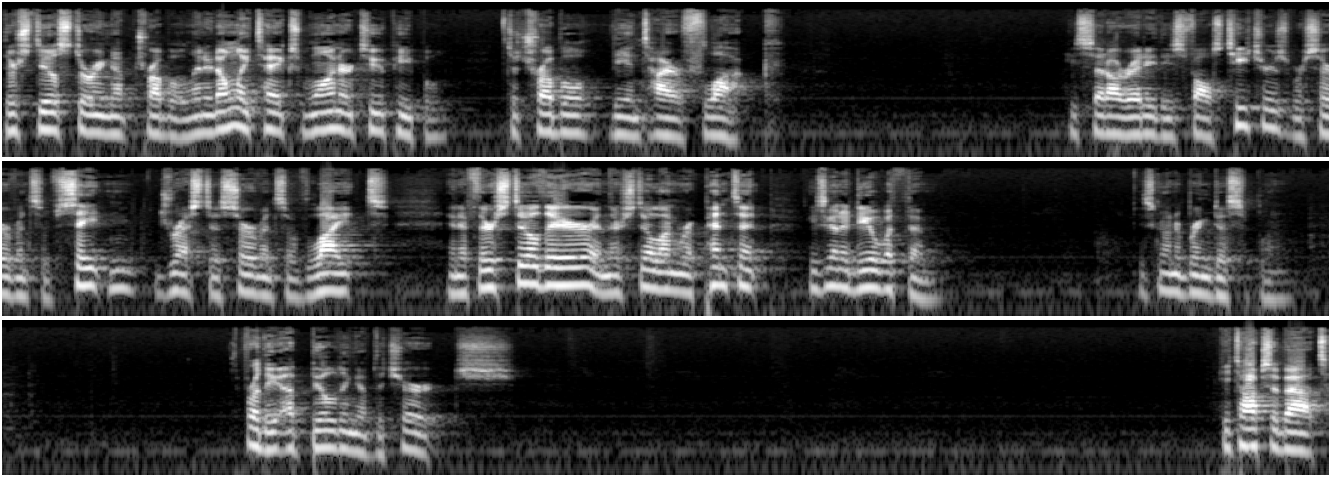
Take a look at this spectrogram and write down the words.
They're still stirring up trouble, and it only takes one or two people to trouble the entire flock. He said already these false teachers were servants of Satan, dressed as servants of light. And if they're still there and they're still unrepentant, he's going to deal with them. He's going to bring discipline for the upbuilding of the church. He talks about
